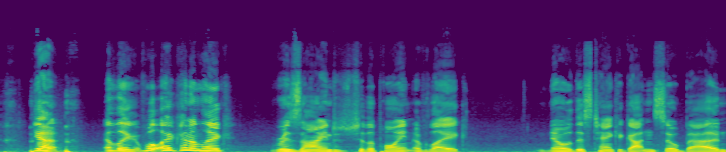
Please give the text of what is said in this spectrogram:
yeah. And like, well, I kind of like resigned to the point of like, no, this tank had gotten so bad,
